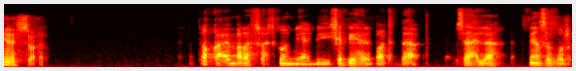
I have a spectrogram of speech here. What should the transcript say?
هنا السؤال. أتوقع المباراة راح تكون يعني شبيهة لمباراة الذهاب. سهلة 2-0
